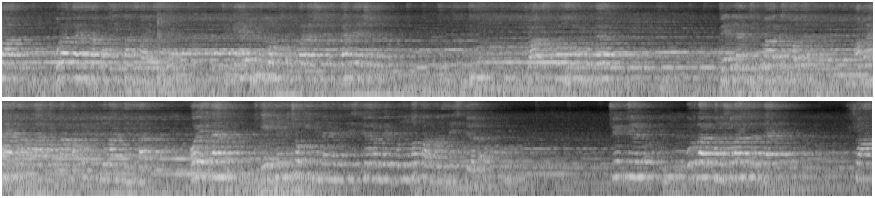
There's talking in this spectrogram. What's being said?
şu an buradaysa o insan sayesinde. Çünkü hepimiz olumsuzluklar yaşıyoruz. Ben de yaşadım. Şu an sponsorum burada. Verilen vaat olmadı. Ama her zaman arkamdan gibi duran insan. O yüzden eğitimini çok iyi dinlemenizi istiyorum ve bunu not almanızı istiyorum. Çünkü burada konuşulan sözler şu an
